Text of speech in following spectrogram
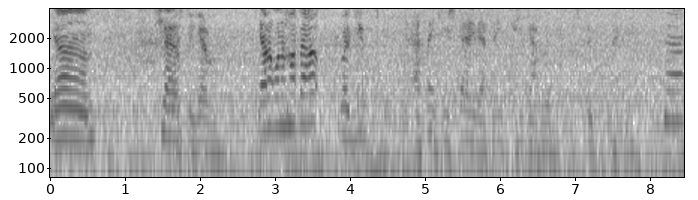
Yum. She So, wants to go. y'all don't want to hop out? Well, you, I think you stayed. I think he got a little bit spooked maybe. No.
